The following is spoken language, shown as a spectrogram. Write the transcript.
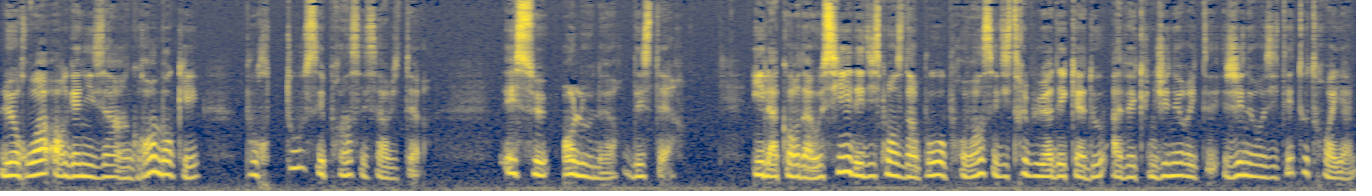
Le roi organisa un grand banquet pour tous ses princes et serviteurs, et ce en l'honneur d'Esther. Il accorda aussi des dispenses d'impôts aux provinces et distribua des cadeaux avec une générosité, toute royale.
